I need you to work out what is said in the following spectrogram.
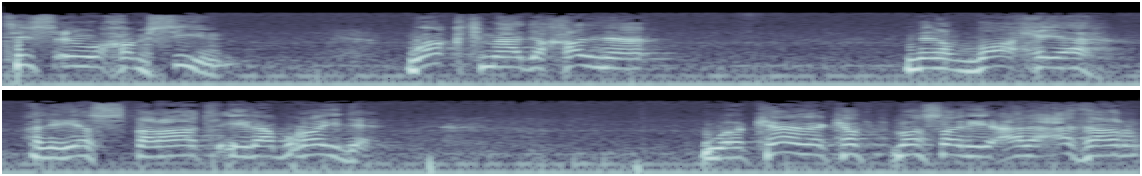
تسع وخمسين. وقت ما دخلنا من الضاحية اللي هي السطرات إلى بريدة. وكان كف بصري على أثر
